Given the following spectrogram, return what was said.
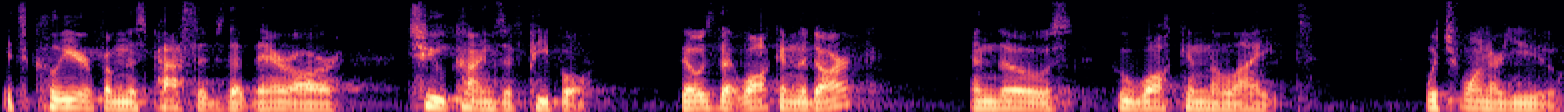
It's clear from this passage that there are two kinds of people those that walk in the dark and those who walk in the light. Which one are you?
